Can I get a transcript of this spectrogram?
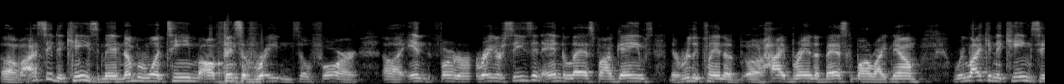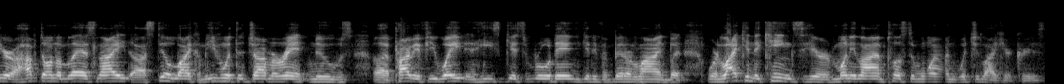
um, I see the Kings, man, number one team offensive rating so far uh, in for the regular season and the last five games. They're really playing a, a, high brand of basketball right now. We're liking the Kings here. I hopped on them last night. I still like them, even with the Ja Morant news. Uh, probably if you wait and he gets ruled in, you get even better line. But we're liking the Kings here. Money line plus the one. What you like here, Chris?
